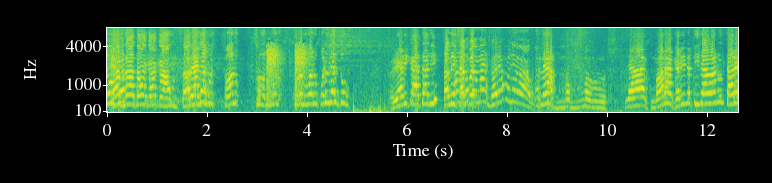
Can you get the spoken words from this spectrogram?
એમ ના થાય કાકા આવું સારું સોનું સોનું સોનું સોનું પડ્યું લે તું. રેડી કા હતાજી તમે સરપંચ તમારા ઘરે હું લેવા આવું? મારા ઘરે નથી જવાનું તારે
